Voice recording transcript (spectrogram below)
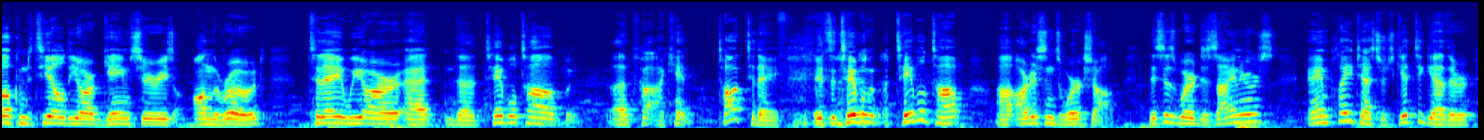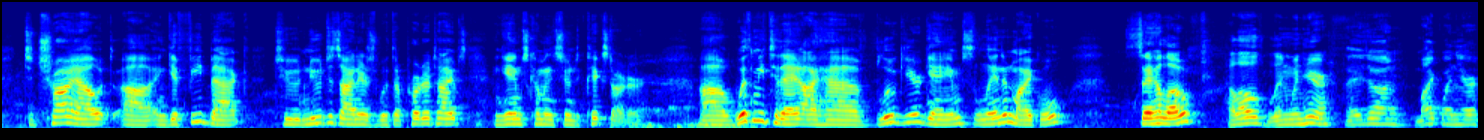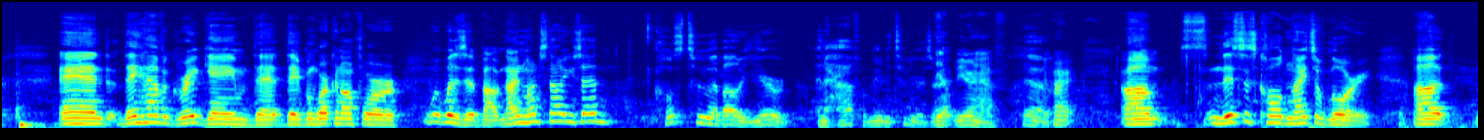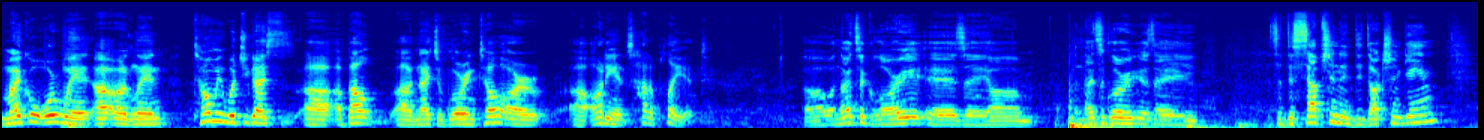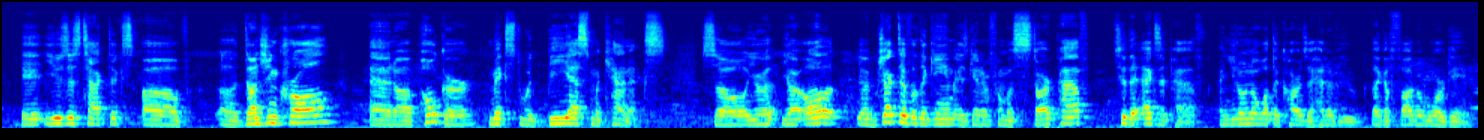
welcome to TLDR Game Series on the Road. Today we are at the tabletop. Uh, I can't talk today. It's a table tabletop uh, artisans workshop. This is where designers and playtesters get together to try out uh, and give feedback to new designers with their prototypes and games coming soon to Kickstarter. Uh, with me today, I have Blue Gear Games, Lynn and Michael. Say hello. Hello, Lin Win here. How you doing? Mike Win here. And they have a great game that they've been working on for what is it about nine months now? You said. Close to about a year and a half, or maybe two years, right? Yep, year and a half. Yeah. All right. Um, this is called Knights of Glory. Uh, Michael or Win, uh, or Lynn, tell me what you guys uh, about uh, Knights of Glory and tell our uh, audience how to play it. Uh, well, Knights of Glory is a um, Knights of Glory is a it's a deception and deduction game. It uses tactics of uh, dungeon crawl and uh, poker mixed with BS mechanics. So your your all your objective of the game is getting from a start path to the exit path, and you don't know what the cards ahead of you, like a fog of war game.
